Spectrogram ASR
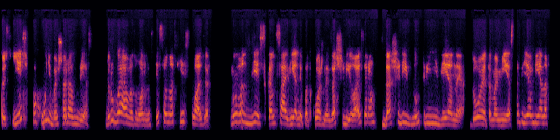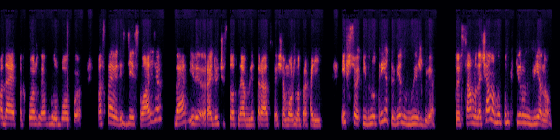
То есть есть в паху небольшой разрез. Другая возможность, если у нас есть лазер, мы вот здесь с конца вены подкожной зашли лазером, дошли внутри вены до этого места, где вена впадает подкожная в глубокую, поставили здесь лазер, да, или радиочастотная облитерация еще можно проходить. И все, и внутри эту вену выжгли. То есть с самого начала мы пунктируем вену.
